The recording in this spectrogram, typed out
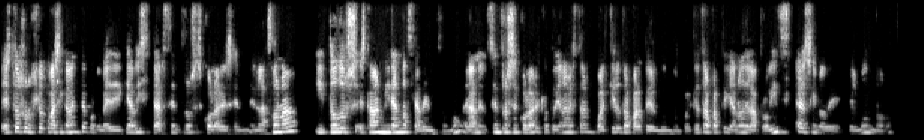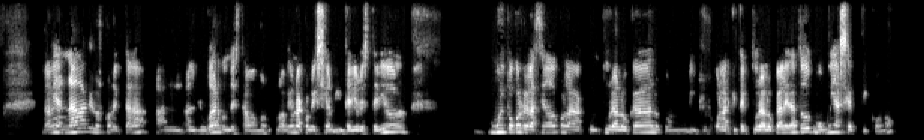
esto surgió básicamente porque me dediqué a visitar centros escolares en, la zona y todos estaban mirando hacia adentro, ¿no? Eran centros escolares que podían estar en cualquier otra parte del mundo, en cualquier otra parte ya no de la provincia, sino del mundo, ¿no? No había nada que los conectara al, lugar donde estábamos, no había una conexión interior-exterior, muy poco relacionado con la cultura local o con, incluso con la arquitectura local, era todo como muy aséptico, ¿no?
